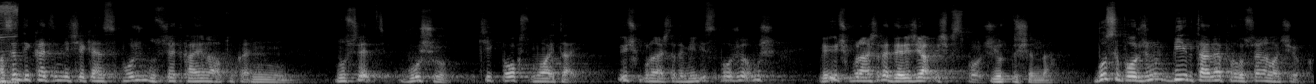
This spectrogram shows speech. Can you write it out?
Asıl dikkatimi çeken sporcu Nusret Kayhan Altunkaya. Nusret Wushu, Kickbox, Muay Thai. Üç branşta da milli sporcu olmuş ve üç branşta da derece yapmış bir sporcu. Yurt dışında. Bu sporcunun bir tane profesyonel maçı yok.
